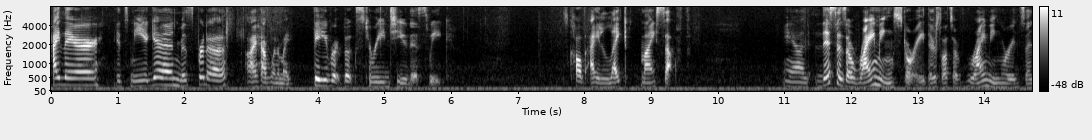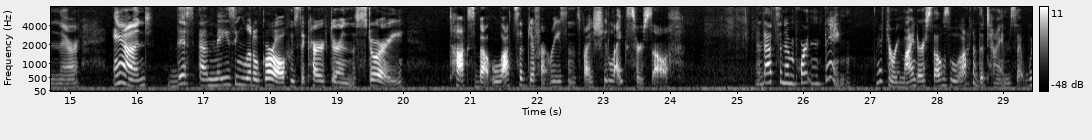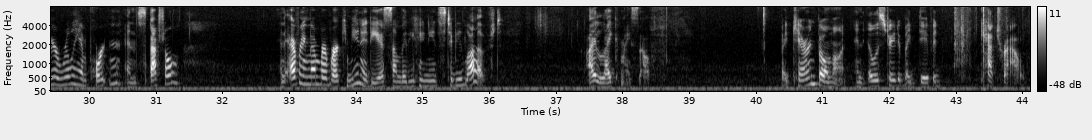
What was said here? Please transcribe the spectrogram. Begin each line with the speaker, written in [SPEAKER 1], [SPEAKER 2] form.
[SPEAKER 1] Hi there, it's me again, Miss Britta. I have one of my favorite books to read to you this week. It's called I Like Myself. And this is a rhyming story. There's lots of rhyming words in there. And this amazing little girl, who's the character in the story, talks about lots of different reasons why she likes herself. And that's an important thing. We have to remind ourselves a lot of the times that we're really important and special. And every member of our community is somebody who needs to be loved. I like myself. By Karen Beaumont and illustrated by David Catrow.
